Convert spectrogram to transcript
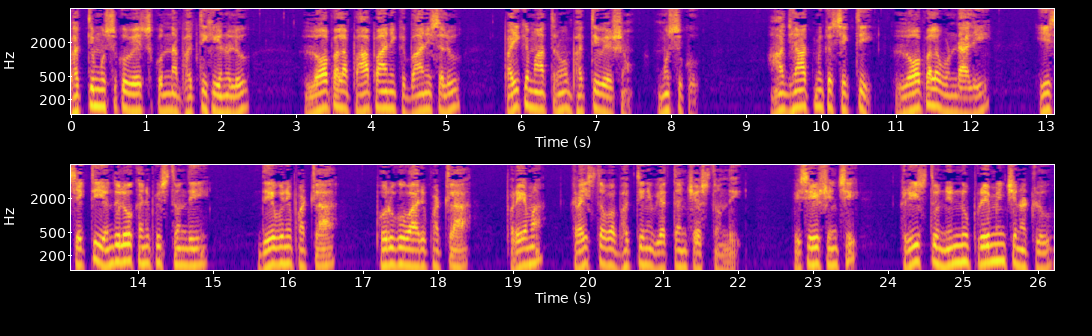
భక్తి ముసుగు వేసుకున్న భక్తిహీనులు లోపల పాపానికి బానిసలు పైకి మాత్రం భక్తి వేషం ముసుకు ఆధ్యాత్మిక శక్తి లోపల ఉండాలి. ఈ శక్తి ఎందులో కనిపిస్తుంది? దేవుని పట్ల పొరుగువారి పట్ల ప్రేమ క్రైస్తవ భక్తిని వ్యక్తం చేస్తుంది. విశేషించి క్రీస్తు నిన్ను ప్రేమించినట్లు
